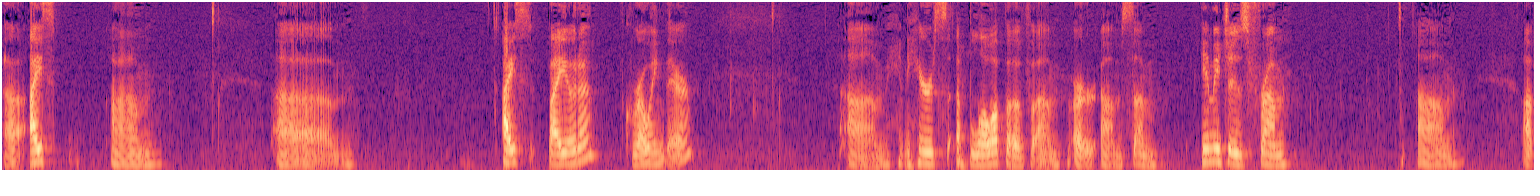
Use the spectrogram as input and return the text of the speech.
uh, ice um, ice biota growing there. Um, and here's a blow up of, um, or um, some images from um, uh,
